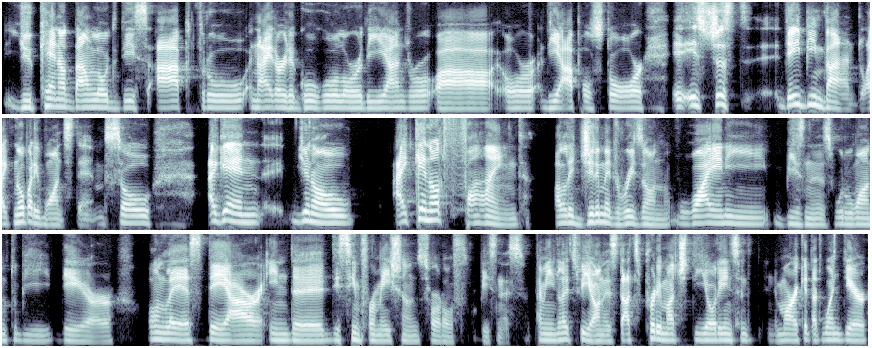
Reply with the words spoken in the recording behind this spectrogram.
you cannot download this app through neither the Google or the Android uh, or the Apple Store. It's just they've been banned. Like nobody wants them. So, again, you know, I cannot find a legitimate reason why any business would want to be there unless they are in the disinformation sort of business. I mean, let's be honest, that's pretty much the audience in the market that went there.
